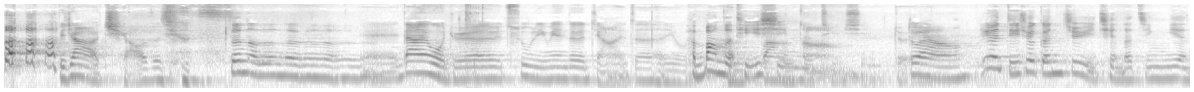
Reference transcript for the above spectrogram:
比较好乔这件事。真的，真的，真的，真的。哎，但是我觉得书里面这个讲的真的很有很棒的提醒啊，提醒。对，对啊，因为的确根据以前的经验。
